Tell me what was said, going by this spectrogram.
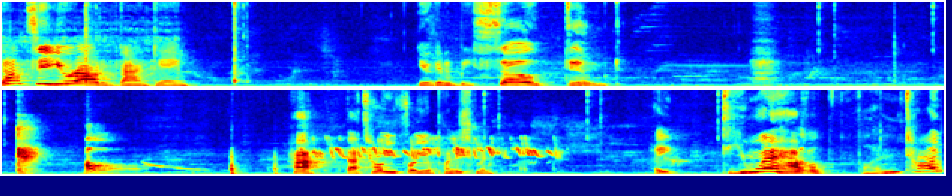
That's it, you're out of that game. You're gonna be so doomed. Oh. Ha! That's how you for your punishment. Hey, do you want to have a fun time?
